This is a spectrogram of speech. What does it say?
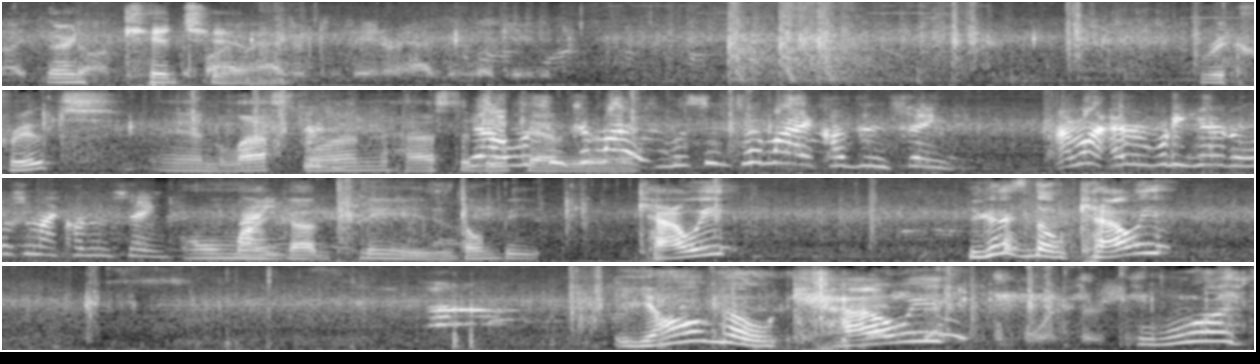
Nice They're in done. kitchen. The has been located. Recruit, and the last hmm. one has to Yo, be listen to my listen to my cousin sing. I want everybody here to listen to my cousin sing. Oh my Ready? god, please, don't be... Cowie? You guys know Cowie? Y'all know Cowie? What?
